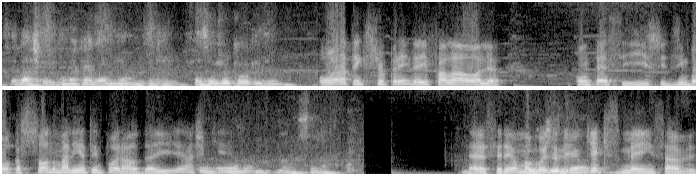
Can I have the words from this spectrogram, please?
Sei lá, acho que a Nintendo vai cagar mesmo. Fazer o jogo que ela quiser. Ou ela tem que surpreender e falar, olha, acontece isso e desemboca só numa linha temporal. Daí acho que Não, não, não, sei lá. É, seria uma Eu coisa queria- meio que X-Men, sabe?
